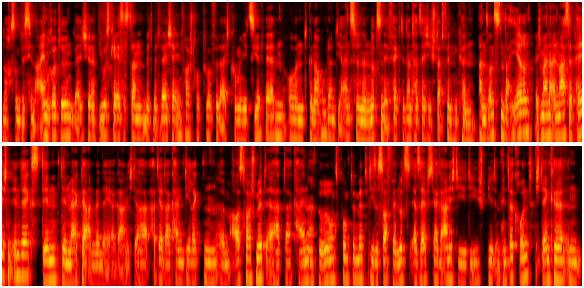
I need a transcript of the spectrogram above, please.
noch so ein bisschen einrütteln, welche Use Cases dann mit, mit welcher Infrastruktur vielleicht kommuniziert werden und genau, wo dann die einzelnen Nutzeneffekte dann tatsächlich stattfinden können. Ansonsten Barrieren. Ich meine, ein Master Patient Index, den, den merkt der Anwender ja gar nicht. Der hat ja da keinen direkten ähm, Austausch mit. Er hat da keine Berührungspunkte mit. Diese Software nutzt er selbst ja gar nicht. Die, die spielt im Hintergrund. Ich denke, ein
